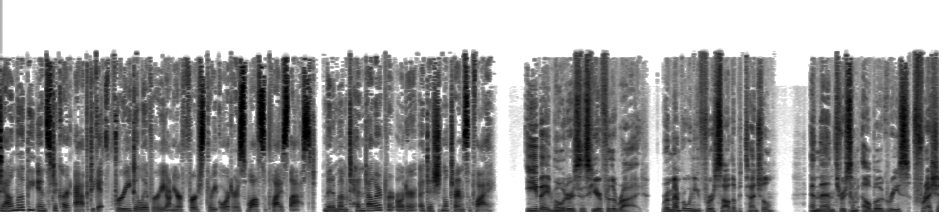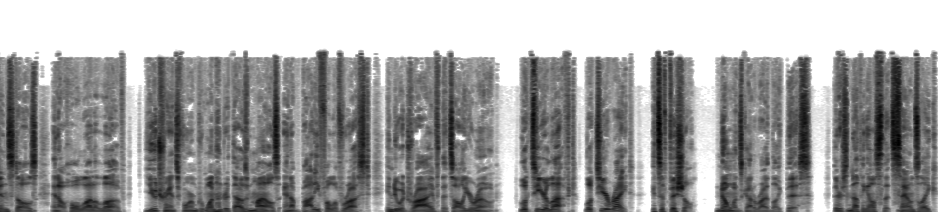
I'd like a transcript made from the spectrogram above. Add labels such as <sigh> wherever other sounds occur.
Download the Instacart app to get free delivery on your first three orders while supplies last. Minimum $10 per order, additional term supply. eBay Motors is here for the ride. Remember when you first saw the potential? And then through some elbow grease, fresh installs, and a whole lot of love, you transformed 100,000 miles and a body full of rust into a drive that's all your own. Look to your left, look to your right. It's official. No one's got a ride like this. There's nothing else that sounds like,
